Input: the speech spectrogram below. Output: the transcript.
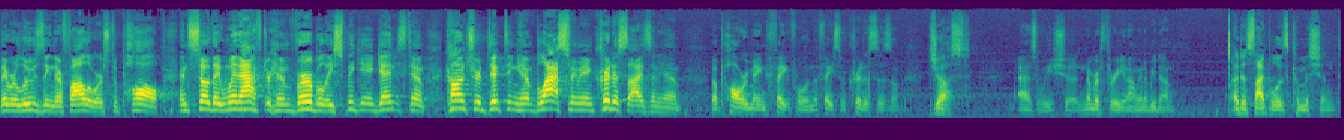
They were losing their followers to Paul. And so they went after him verbally, speaking against him, contradicting him, blaspheming, and criticizing him. But Paul remained faithful in the face of criticism, just as we should. Number three, and I'm going to be done. A disciple is commissioned.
